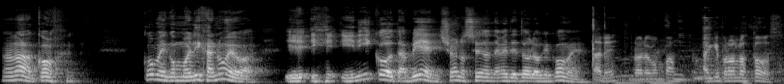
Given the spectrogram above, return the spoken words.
No, no, come, come como lija nueva. Y, y- y Nico también, yo no sé dónde mete todo lo que come. Dale, pruébalo con pan. Hay que probarlos todos.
